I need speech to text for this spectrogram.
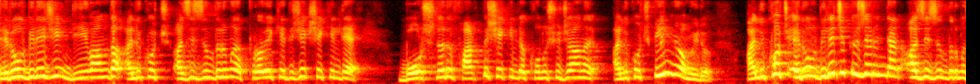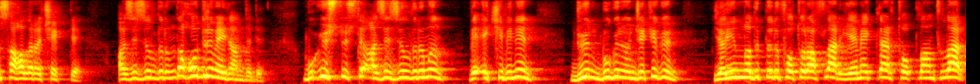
Erol Bilecik'in divanda Ali Koç Aziz Yıldırım'ı provoke edecek şekilde borçları farklı şekilde konuşacağını Ali Koç bilmiyor muydu? Ali Koç Erol Bilecik üzerinden Aziz Yıldırım'ı sahalara çekti. Aziz Yıldırım da Hodri Meydan dedi. Bu üst üste Aziz Yıldırım'ın ve ekibinin dün bugün önceki gün yayınladıkları fotoğraflar, yemekler, toplantılar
